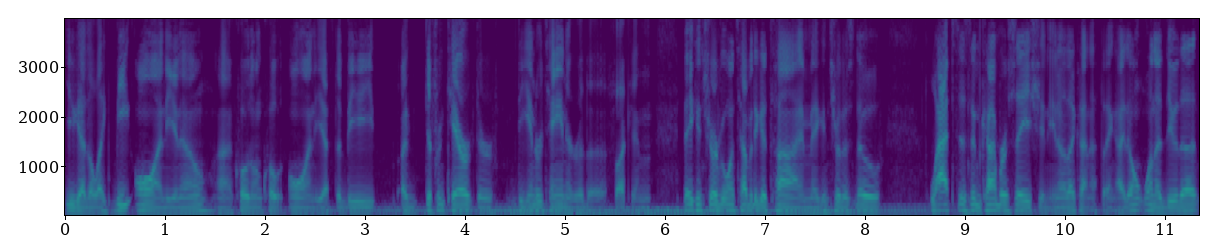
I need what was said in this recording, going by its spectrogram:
You got to like be on, you know, uh, quote unquote on. You have to be a different character, the entertainer, the fucking making sure everyone's having a good time, making sure there's no lapses in conversation, you know, that kind of thing. I don't want to do that.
